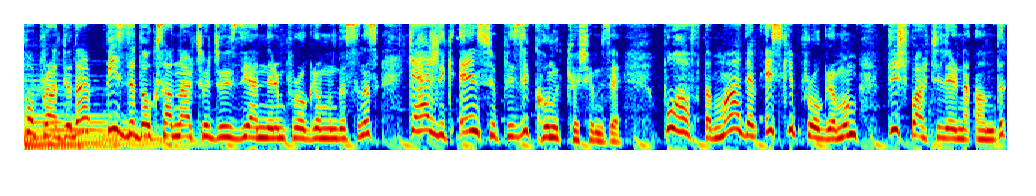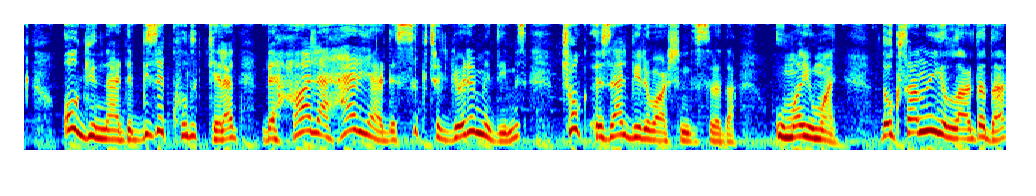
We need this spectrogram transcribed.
Pop Radyo'da biz de 90'lar çocuğu izleyenlerin programındasınız. Geldik en sürprizi konuk köşemize. Bu hafta madem eski programım Düş Bahçelerini andık, o günlerde bize konuk gelen ve hala her yerde sıkça göremediğimiz çok özel biri var şimdi sırada. Umay Umay. 90'lı yıllarda da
